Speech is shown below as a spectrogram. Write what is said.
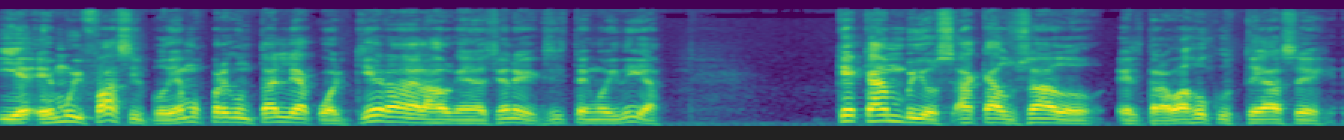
Y es, muy fácil, podríamos preguntarle a cualquiera de las organizaciones que existen hoy día, ¿qué cambios ha causado el trabajo que usted hace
